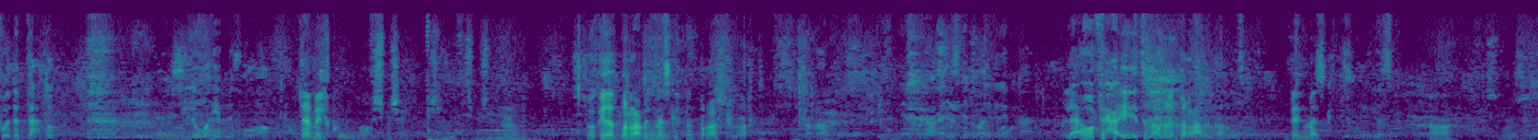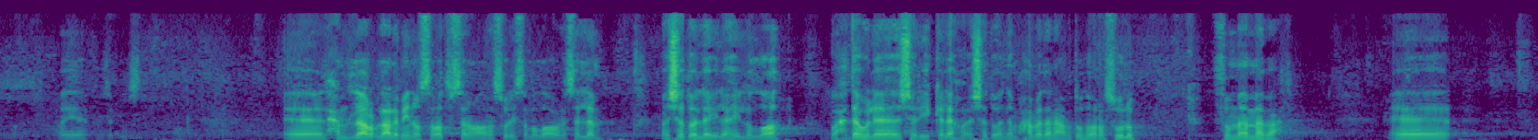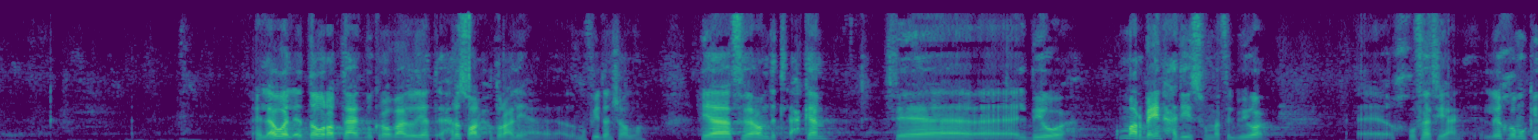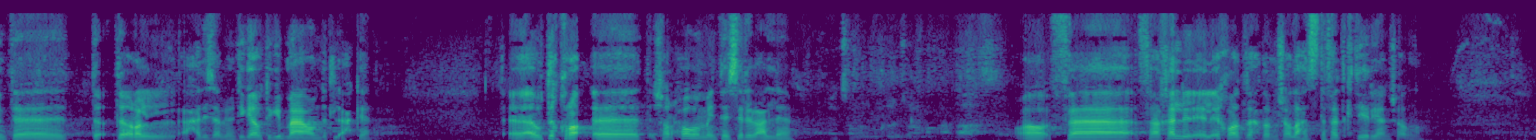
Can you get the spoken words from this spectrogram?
فوق ده بتاعته؟ اللي هو هيبني فوق آه. ده ملكه. مفيش مشاكل. هو كده اتبرع بالمسجد ما اتبرعش بالأرض. لا هو في حقيقة الأمر اتبرع بالأرض بالمسجد. آه. خير. آه الحمد لله رب العالمين والصلاة والسلام على رسوله صلى الله عليه وسلم وأشهد أن لا إله إلا الله وحده لا شريك له وأشهد أن محمدا عبده ورسوله. ثم أما بعد. الأول الدورة بتاعت بكرة وبعده ديت احرصوا على الحضور عليها مفيدة إن شاء الله. هي في عمدة الأحكام في آه، البيوع. هم 40 حديث هم في البيوع آه، خفاف يعني. الإخوة ممكن تقرأ الأحاديث قبل ما تيجي أو تجيب معاها عمدة الأحكام آه، أو تقرأ آه، شرحهم من تيسير العلام. آه ف... فخلي الإخوة تحضر إن شاء الله هتستفاد كتير يعني إن شاء الله.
